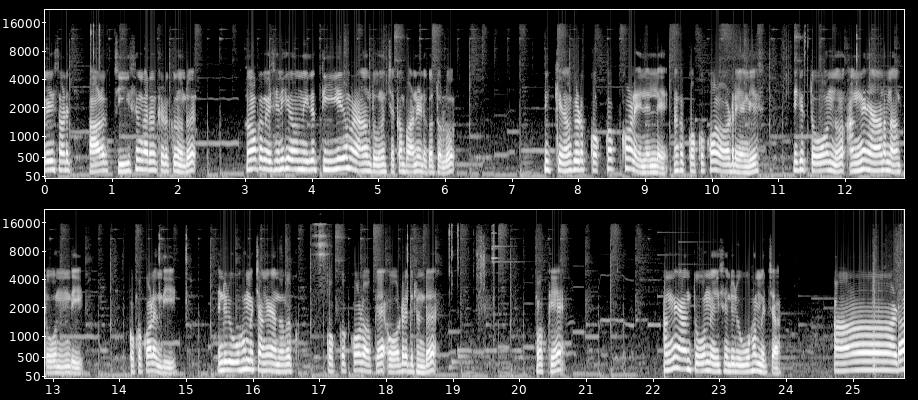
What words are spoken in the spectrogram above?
ഗൈസ് അവിടെ ആളെ ചീസും കാര്യങ്ങൾ കിടക്കുന്നുണ്ട് നോക്കാം ഗൈസ് എനിക്ക് തോന്നുന്നു ഇത് തീരുമ്പോഴാണെന്ന് തോന്നുന്നു ചെക്കൻ പണി എടുക്കത്തുള്ളൂ. നിൽക്കുക നമുക്കിവിടെ കൊക്കക്കോള ഇല്ലല്ലേ നമുക്ക് കൊക്കക്കോള ഓർഡർ ചെയ്യാം ഗൈസ് എനിക്ക് തോന്നുന്നു അങ്ങനെയാണെന്നാണ് തോന്നുന്നത് കൊക്കക്കോള എന്ത് എന്റെ ഒരു ഊഹം വെച്ച് അങ്ങനെയാണ് നമുക്ക് കൊക്കക്കോള ഒക്കെ ഓർഡർ ചെയ്തിട്ടുണ്ട്. ഓക്കെ. അങ്ങനെയാണെന്ന് തോന്നുന്നു ഗൈസ് എന്റെ ഒരു ഊഹം വെച്ചാ. ആടാ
